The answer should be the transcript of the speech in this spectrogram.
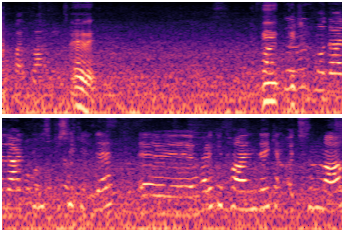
kapaklar. Evet. Büyük bir modellerde hiçbir şekilde e, hareket halindeyken açılma,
